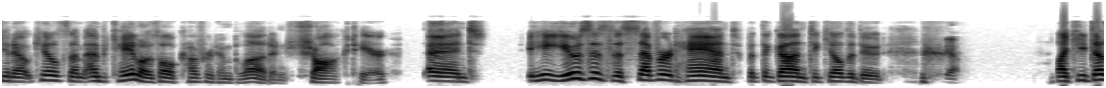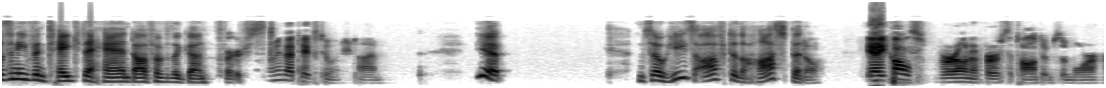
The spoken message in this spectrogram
You know, kills them, and Kaylo's all covered in blood and shocked here. And he uses the severed hand with the gun to kill the dude. Yep. like he doesn't even take the hand off of the gun first. I mean, that takes too much time. Yep. And so he's off to the hospital. Yeah, he calls Verona first to taunt him some more,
